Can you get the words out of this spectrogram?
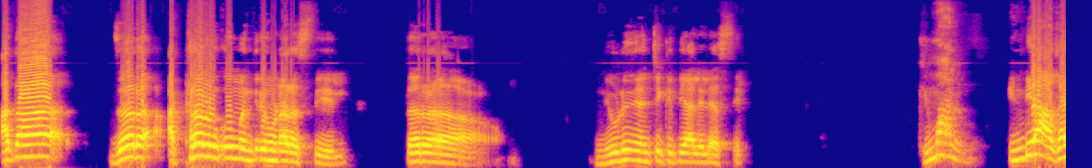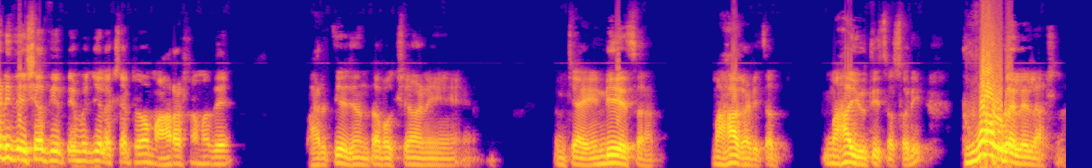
आता जर अठरा लोक मंत्री होणार असतील तर निवडून यांचे किती आलेले असतील? किमान इंडिया आघाडी देशात येते म्हणजे लक्षात ठेवा महाराष्ट्रामध्ये भारतीय जनता पक्ष आणि तुमच्या एनडीएचा महाआघाडीचा महायुतीचा सॉरी धुवा उडलेला असणार.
